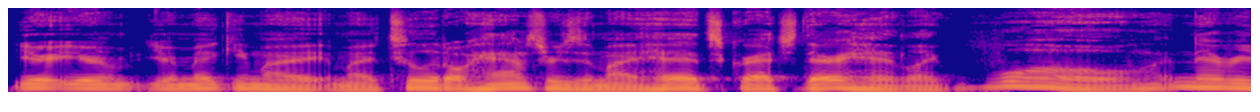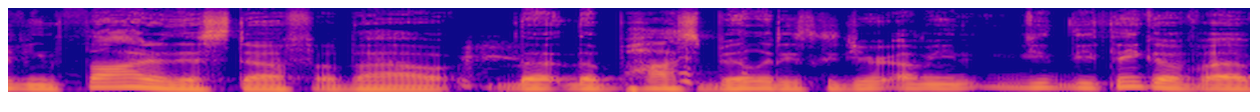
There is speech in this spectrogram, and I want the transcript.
you're you're you're making my my two little hamsters in my head scratch their head like, whoa! I never even thought of this stuff about the the possibilities. Because you're, I mean, you, you think of uh,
